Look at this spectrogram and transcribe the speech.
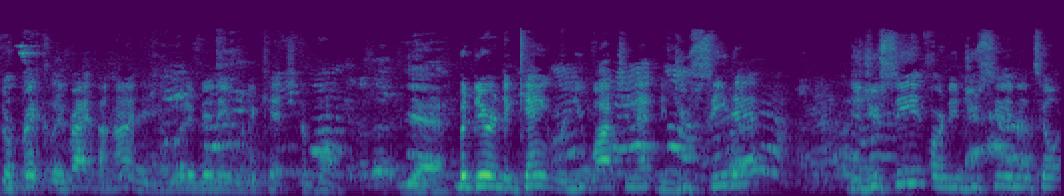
directly right behind him and would have been able to catch the ball. yeah, But during the game, were you watching that? Did you see that? Did you see it, or did you see it until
